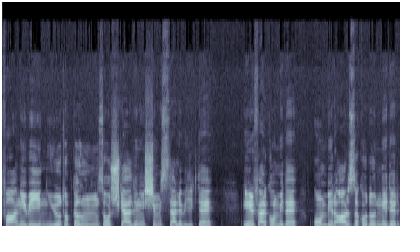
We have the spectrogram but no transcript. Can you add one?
Fani Bey'in YouTube kanalımıza hoş geldiniz. Şimdi sizlerle birlikte Airfel Kombi'de 11 arıza kodu nedir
